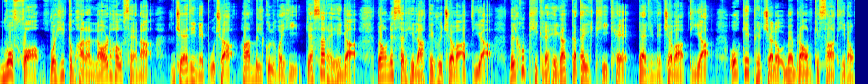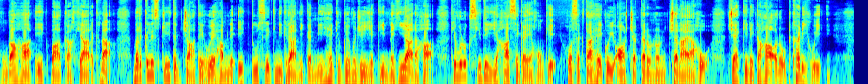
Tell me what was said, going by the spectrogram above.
वो फॉर्म, वही तुम्हारा लॉर्ड हाउस है ना? जेरी ने पूछा। हाँ बिल्कुल वही। कैसा रहेगा? ब्राउन ने सर हिलाते हुए जवाब दिया। बिल्कुल ठीक रहेगा, कतई ठीक है टेरी ने जवाब दिया। ओके, फिर चलो, मैं ब्राउन के साथ ही रहूँगा। हाँ एक बात का ख्याल रखना। बर्कली स्ट्रीट तक जाते हुए हमने एक दूसरे की निगरानी करनी है, क्योंकि मुझे यकीन नहीं आ रहा कि वो लोग सीधे यहाँ से गए होंगे। हो सकता है कोई और चक्कर उन्होंने चलाया हो। जैकी ने कहा, और उठ खड़ी हुई।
